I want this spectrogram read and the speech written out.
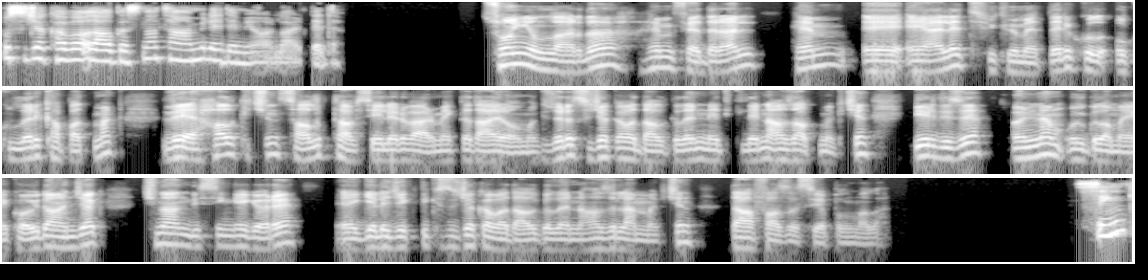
Bu sıcak hava dalgasına tahammül edemiyorlar dedi. Son yıllarda hem federal hem e, eyalet hükümetleri okulları kapatmak ve halk için sağlık tavsiyeleri vermekte dahil olmak üzere sıcak hava dalgalarının etkilerini azaltmak için bir dizi önlem uygulamaya koydu. Ancak Çinandi Singh'e göre e, gelecekteki sıcak hava dalgalarına hazırlanmak için daha fazlası yapılmalı. Singh,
